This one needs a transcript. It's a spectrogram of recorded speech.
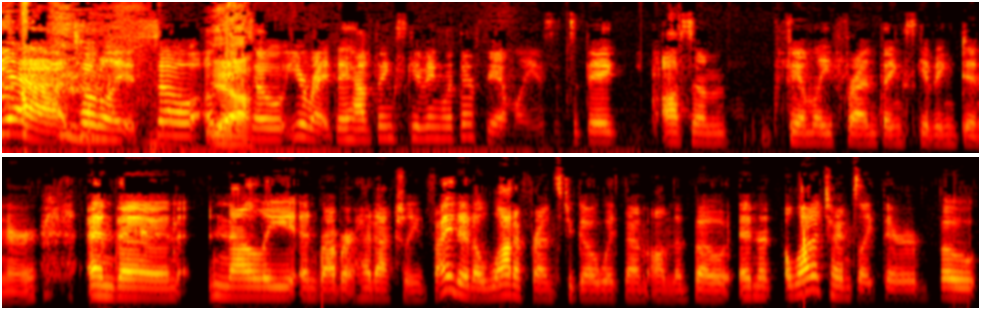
yeah, totally. So, okay, Yeah. so you're right. They have Thanksgiving with their families. It's a big, awesome family friend Thanksgiving dinner. And then Nellie and Robert had actually invited a lot of friends to go with them on the boat. And a lot of times, like their boat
